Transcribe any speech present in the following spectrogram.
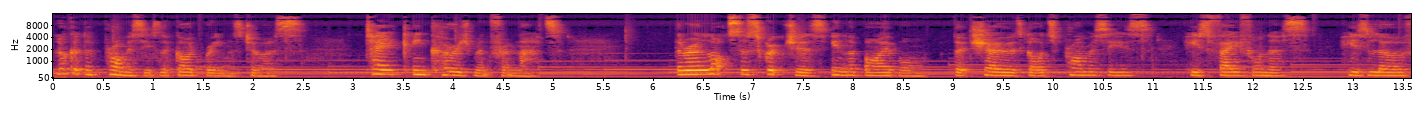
Look at the promises that God brings to us. Take encouragement from that. There are lots of scriptures in the Bible that shows God's promises, his faithfulness, his love.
